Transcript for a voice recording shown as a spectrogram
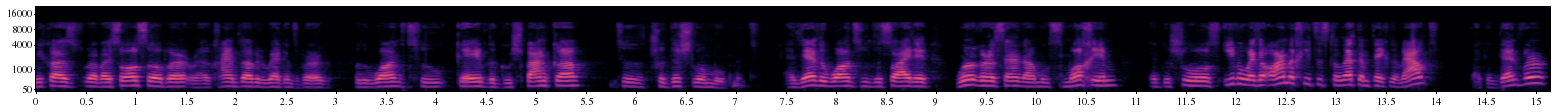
Because Rabbi Saul Silber and Chaim David Regensburg were the ones who gave the gushpanka to the traditional movement. And they're the ones who decided we're going to send our musmochim into shuls, even where there are mechitzas, to let them take them out, like in Denver,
